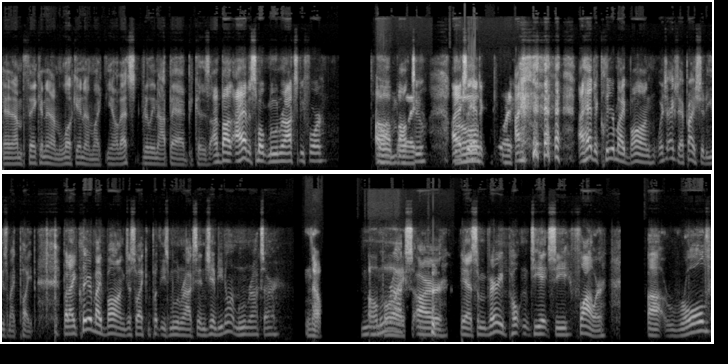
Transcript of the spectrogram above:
And I'm thinking, and I'm looking. I'm like, you know, that's really not bad because I'm about. I haven't smoked moon rocks before. Oh, I'm boy. I actually had Oh, to boy. I I had to clear my bong, which actually I probably should have used my pipe, but I cleared my bong just so I can put these moon rocks in. Jim, do you know what moon rocks are? No. Oh, moon boy. rocks are yeah some very potent THC flower, uh, rolled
